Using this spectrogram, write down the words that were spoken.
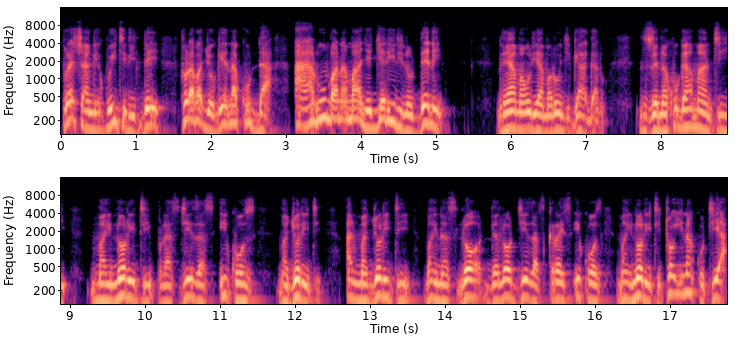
puresha nga ekuyitiridde tolaba gyogenda kudda alumba namaanyi ejeri lino ddene naye amawulire amalungi gaagano nze nakugamba nti minority plus jesus equals majority and majority minus lord the lord jesus christ equals minority. Toyina kutya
